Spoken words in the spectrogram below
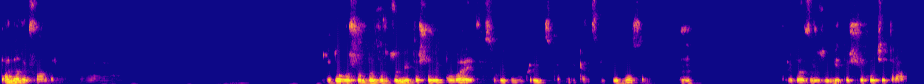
Пане Олександре, е, для того, щоб зрозуміти, що відбувається сьогодні в українсько-американських відносинах, треба зрозуміти, що хоче Трамп.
